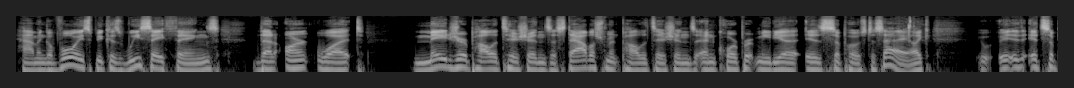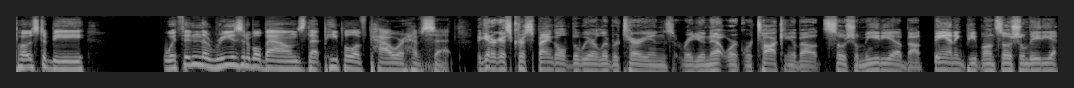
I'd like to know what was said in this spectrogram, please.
having a voice because we say things that aren't what major politicians, establishment politicians, and corporate media is supposed to say. Like, it, it's supposed to be within the reasonable bounds that people of power have set. Again, our guest Chris Spangle of the We Are Libertarians Radio Network. We're talking about social media, about banning people on social media.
